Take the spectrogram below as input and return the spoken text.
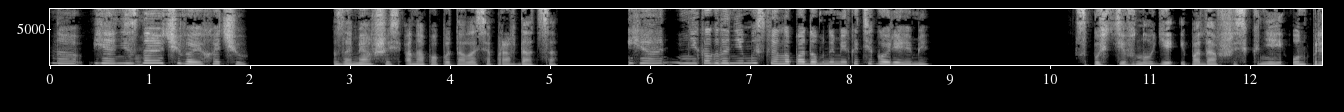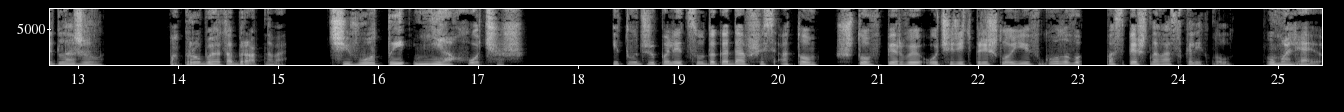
но я не знаю, чего я хочу. Замявшись, она попыталась оправдаться. «Я никогда не мыслила подобными категориями». Спустив ноги и подавшись к ней, он предложил. «Попробуй от обратного. Чего ты не хочешь?» И тут же по лицу, догадавшись о том, что в первую очередь пришло ей в голову, поспешно воскликнул. «Умоляю,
